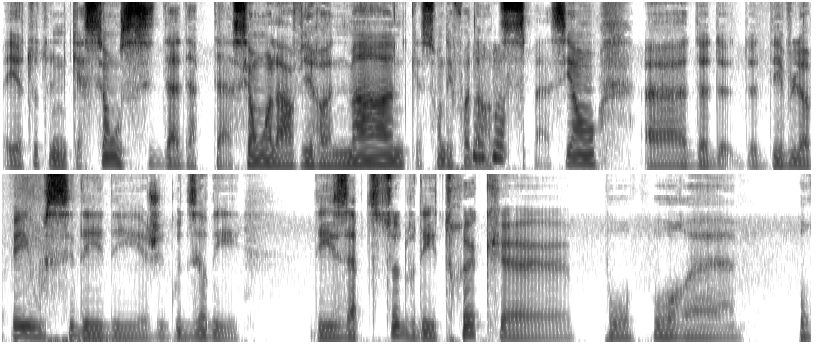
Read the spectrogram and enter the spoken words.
il y a toute une question aussi d'adaptation à l'environnement, une question des fois mm-hmm. d'anticipation, euh, de, développer aussi des, des j'ai goût de dire, des, des aptitudes ou des trucs pour, pour, pour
